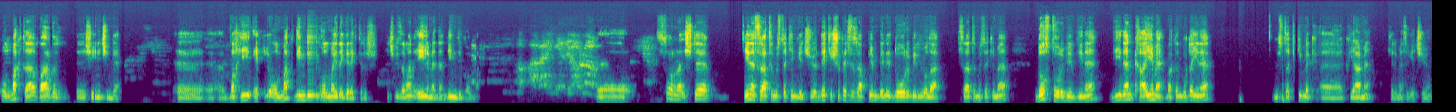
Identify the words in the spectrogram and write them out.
olmak da vardır e, şeyin içinde. E, e, vahiy ehli olmak dimdik olmayı da gerektirir. Hiçbir zaman eğilmeden dimdik olmak. E, sonra işte yine sırat-ı müstakim geçiyor. De ki şüphesiz Rabbim beni doğru bir yola, sırat-ı müstakime, dost doğru bir dine, dinen kaime. Bakın burada yine müstakim ve e, kıyame kelimesi geçiyor.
